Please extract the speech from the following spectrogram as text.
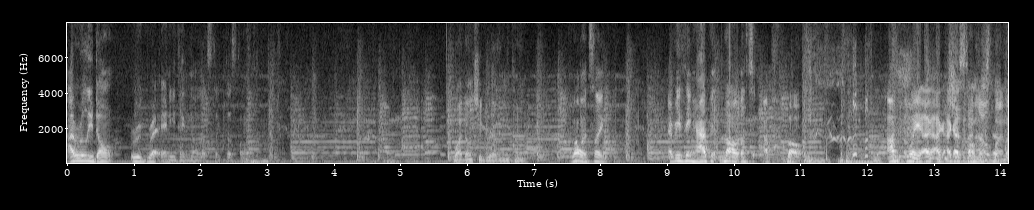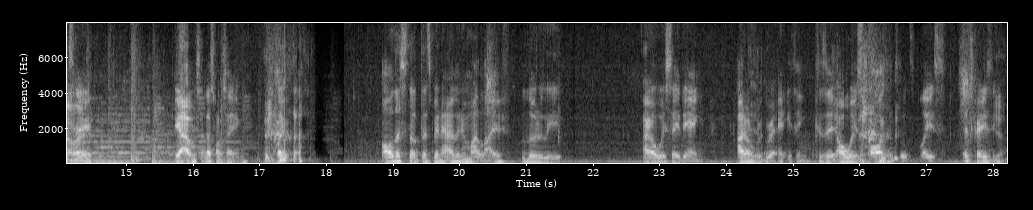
I really don't regret anything though. That's like that's the one. Why don't you regret anything? Well, it's like everything happened. No, it's uh, well. I'm wait. I, I, I got so much stuff to say. Yeah, I'm, that's what I'm saying. Like all the stuff that's been happening in my life, literally, I always say, "Dang, I don't Yeah. regret anything," because it always falls into its place. It's crazy. Yeah.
